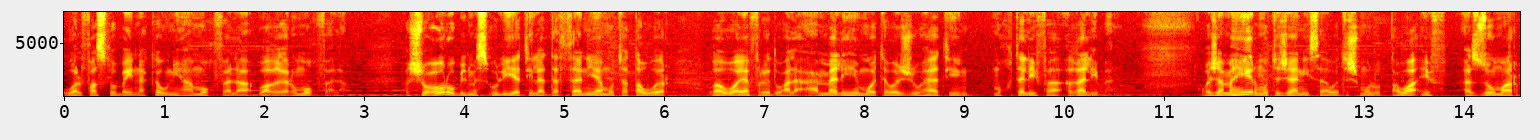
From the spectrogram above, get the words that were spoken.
هو الفصل بين كونها مغفلة وغير مغفلة. الشعور بالمسؤولية لدى الثانية متطور وهو يفرض على أعمالهم وتوجهات مختلفة غالبا. وجماهير متجانسة وتشمل الطوائف الزمر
